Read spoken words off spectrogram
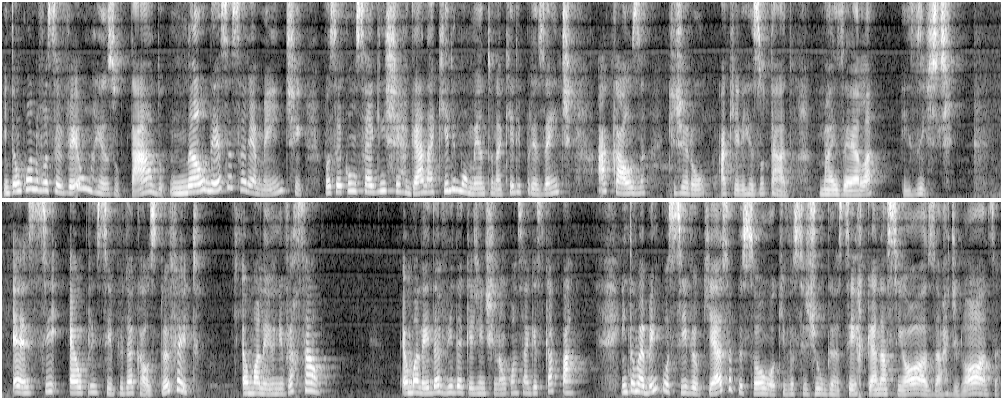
Então, quando você vê um resultado, não necessariamente você consegue enxergar naquele momento, naquele presente, a causa que gerou aquele resultado, mas ela existe. Esse é o princípio da causa e do efeito. É uma lei universal. É uma lei da vida que a gente não consegue escapar. Então é bem possível que essa pessoa que você julga ser gananciosa, ardilosa,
